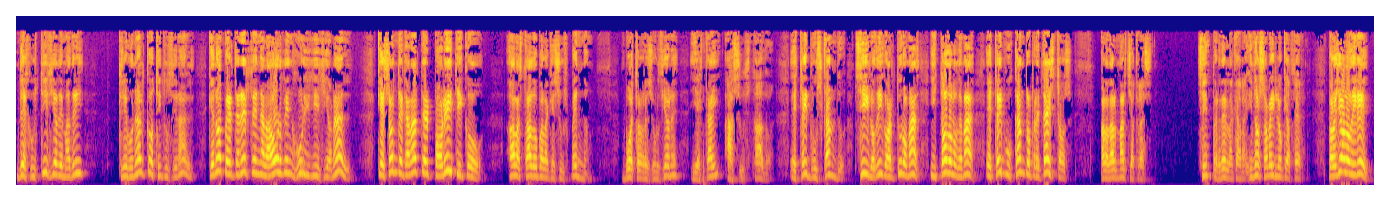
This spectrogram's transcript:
de justicia de Madrid, Tribunal Constitucional, que no pertenecen a la orden jurisdiccional, que son de carácter político, ha bastado para que suspendan vuestras resoluciones y estáis asustados estáis buscando, sí, lo digo Arturo más y todos los demás, estáis buscando pretextos para dar marcha atrás, sin perder la cara, y no sabéis lo que hacer. Pero yo lo diré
